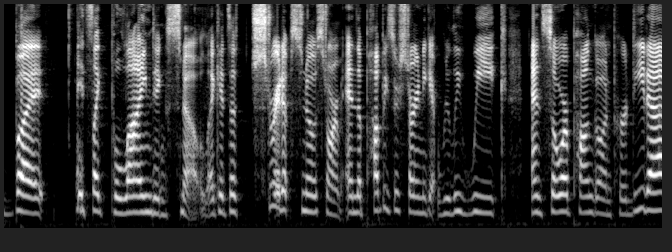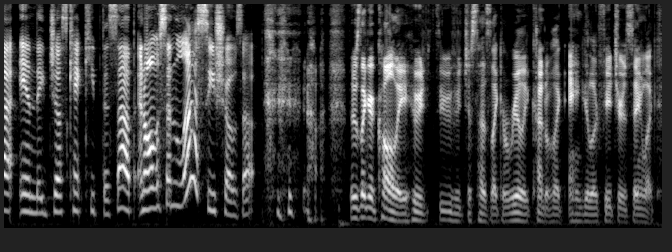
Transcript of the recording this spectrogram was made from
but it's like blinding snow. Like it's a straight up snowstorm, and the puppies are starting to get really weak, and so are Pongo and Perdita, and they just can't keep this up. And all of a sudden, Lassie shows up. yeah. There's like a collie who who just has like a really kind of like angular feature saying like,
